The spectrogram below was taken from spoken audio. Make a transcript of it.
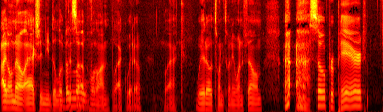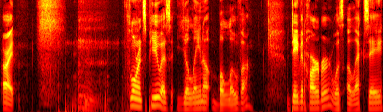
I don't know. I actually need to look this up. Hold on. Black Widow. Black Widow 2021 film. so prepared. All right. Florence Pugh as Yelena Belova. David Harbour was Alexei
